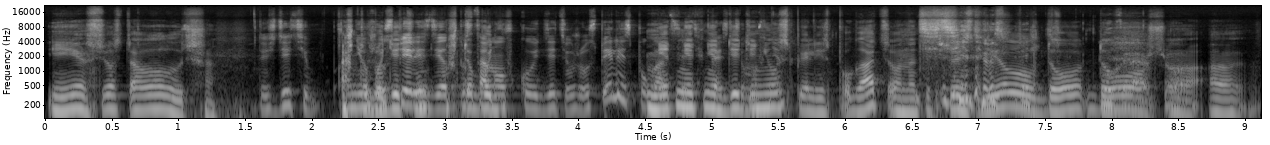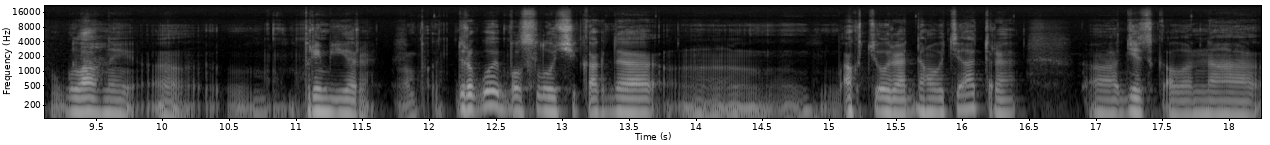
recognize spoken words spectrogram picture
и все стало лучше. То есть дети, А они чтобы уже успели дети- сделать чтобы- постановку, и дети уже успели испугаться Нет, нет, нет, дети не нет? успели испугаться, он это все сделал до, Ну, до а, главной а, премьеры. Другой был случай, когда актеры одного театра детского на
